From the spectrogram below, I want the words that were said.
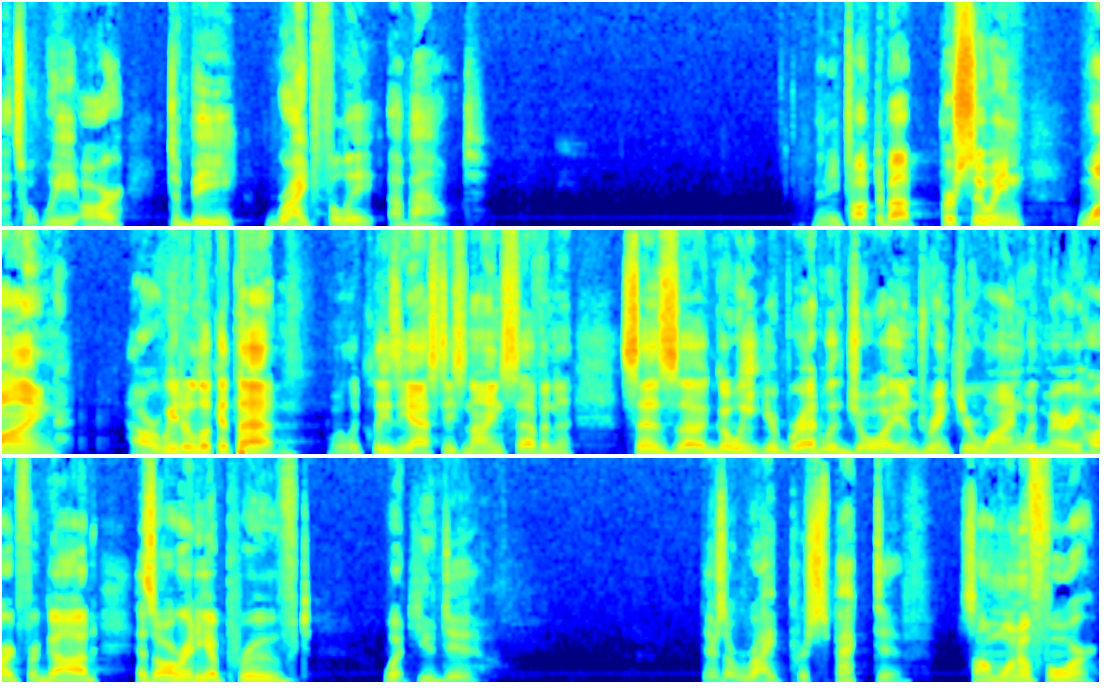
That's what we are to be rightfully about. Then he talked about pursuing wine. How are we to look at that? Well, Ecclesiastes 9 7 uh, says, uh, Go eat your bread with joy and drink your wine with merry heart, for God has already approved what you do. There's a right perspective. Psalm 104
